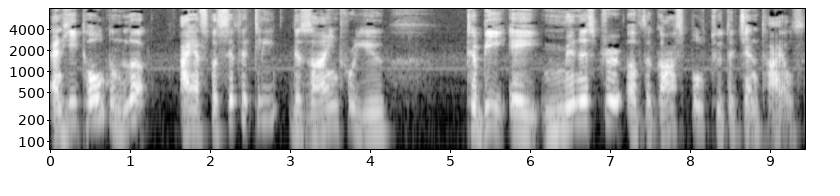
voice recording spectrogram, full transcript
and he told him, Look, I have specifically designed for you to be a minister of the gospel to the Gentiles.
